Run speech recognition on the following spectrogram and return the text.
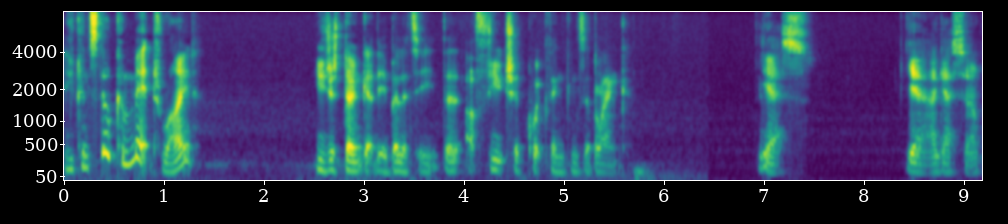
You can still commit, right? You just don't get the ability. The a future quick thinkings are blank, Yes. Yeah, I guess so.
